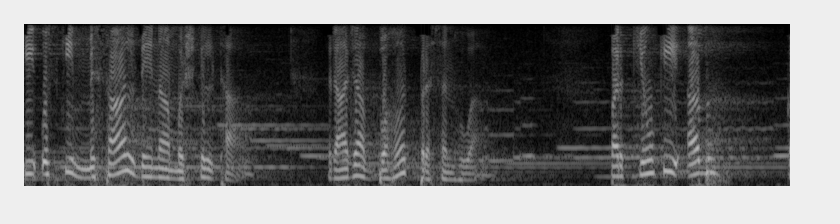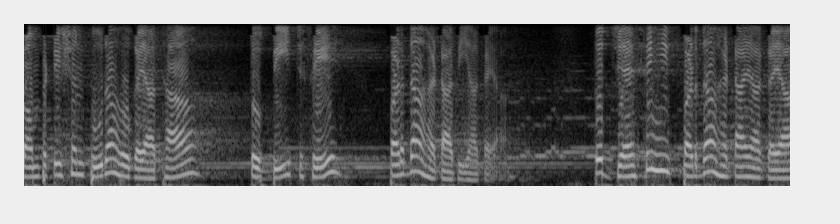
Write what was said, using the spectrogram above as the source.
कि उसकी मिसाल देना मुश्किल था। राजा बहुत प्रसन्न हुआ। पर क्योंकि अब कंपटीशन पूरा हो गया था तो बीच से पर्दा हटा दिया गया। तो जैसे ही पर्दा हटाया गया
